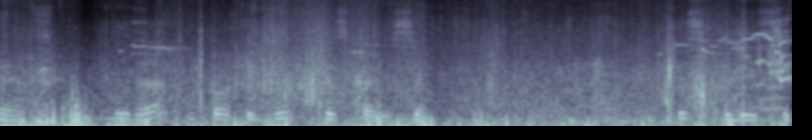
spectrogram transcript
Evet. Bu da Portekiz'in Kız Kalesi. Kız Kulesi.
